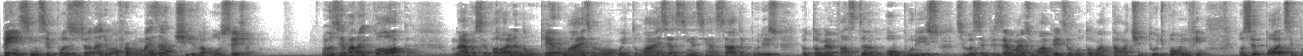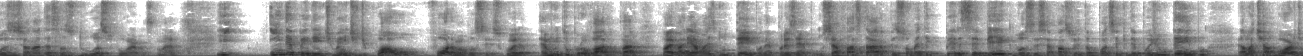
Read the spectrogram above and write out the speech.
pense em se posicionar de uma forma mais ativa, ou seja, você vai lá e coloca né? Você fala, olha, não quero mais, eu não aguento mais, é assim, assim, assado, e por isso eu tô me afastando. Ou por isso, se você fizer mais uma vez, eu vou tomar tal atitude. Bom, enfim, você pode se posicionar dessas duas formas, não é? E Independentemente de qual forma você escolha, é muito provável, claro, vai variar mais do tempo, né? Por exemplo, se afastar, a pessoa vai ter que perceber que você se afastou. Então pode ser que depois de um tempo ela te aborde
